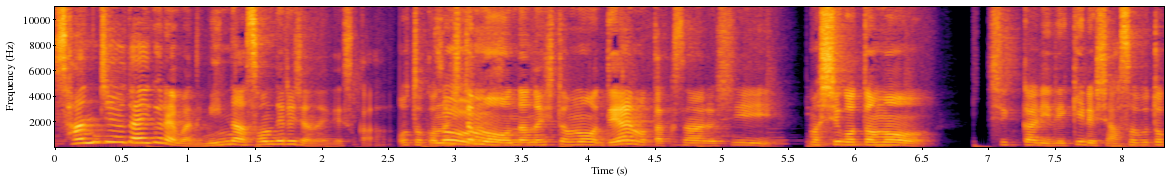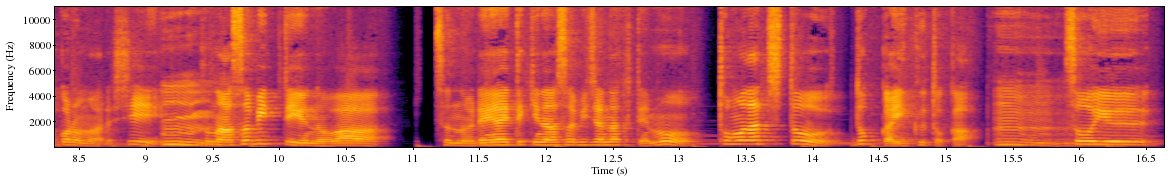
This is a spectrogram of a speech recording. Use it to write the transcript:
30代ぐらいまでみんな遊んでるじゃないですか。男の人も女の人も出会いもたくさんあるし、まあ、仕事もしっかりできるし遊ぶところもあるし、うん。その遊びっていうのはその恋愛的な遊びじゃなくても友達とどっか行くとか、うんうんうん、そういう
